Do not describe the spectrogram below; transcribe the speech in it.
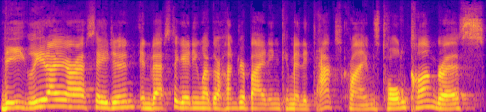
The lead IRS agent investigating whether Hunter Biden committed tax crimes told Congress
